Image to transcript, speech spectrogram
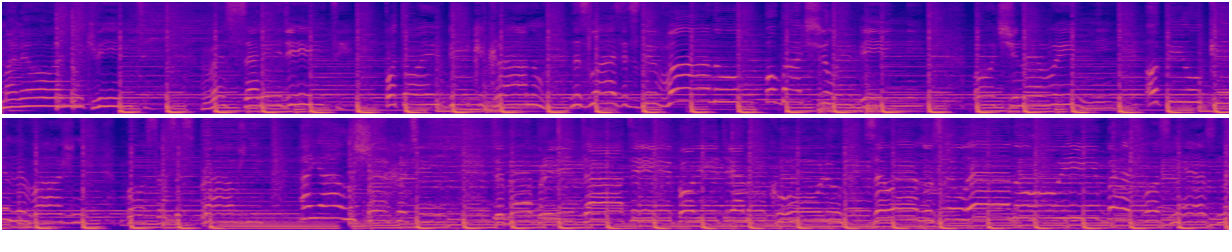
Мальовані квіти, веселі діти, злазять з дивану, побачили вінні, очі невинні, опілки неважні, бо серце справжнє, а я лише хотів тебе привітати, повітряну кулю, зелену, зелену і безвозмездно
